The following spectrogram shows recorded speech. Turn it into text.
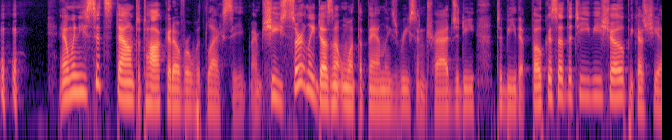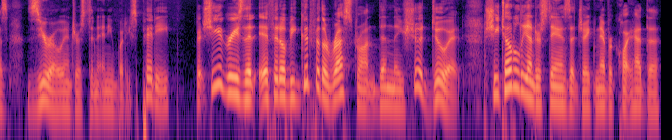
and when he sits down to talk it over with Lexi, she certainly doesn't want the family's recent tragedy to be the focus of the TV show because she has zero interest in anybody's pity. But she agrees that if it'll be good for the restaurant, then they should do it. She totally understands that Jake never quite had the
